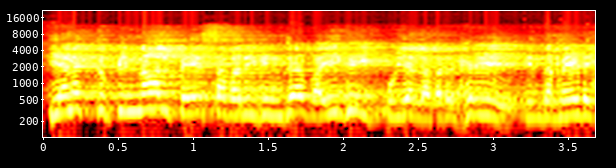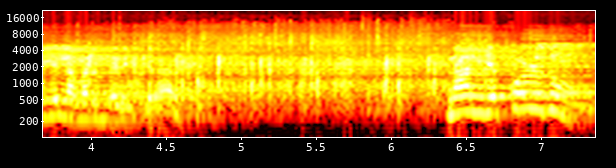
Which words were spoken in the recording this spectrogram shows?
எனக்கு பின்னால் பேச வருகின்ற வைகை புயல் அவர்கள் இந்த மேடையில் அமர்ந்திருக்கிறார்கள் நான் எப்பொழுதும்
